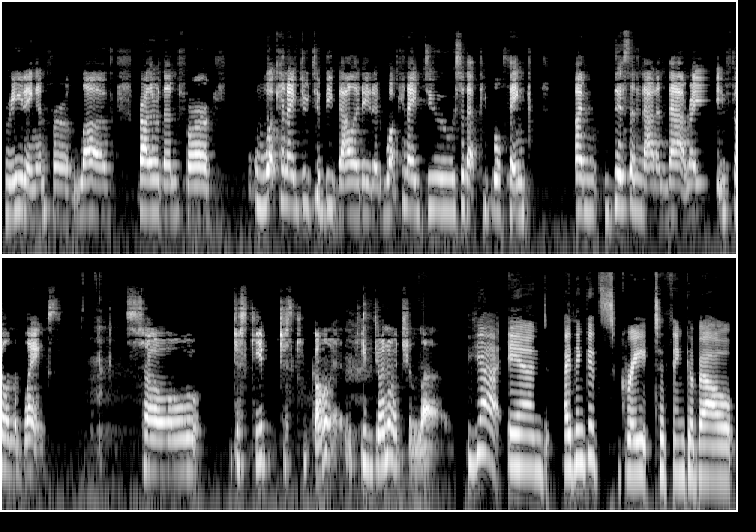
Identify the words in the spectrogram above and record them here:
creating and for love rather than for what can I do to be validated? What can I do so that people think I'm this and that and that, right? You fill in the blanks. So just keep just keep going. Keep doing what you love. Yeah, and I think it's great to think about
